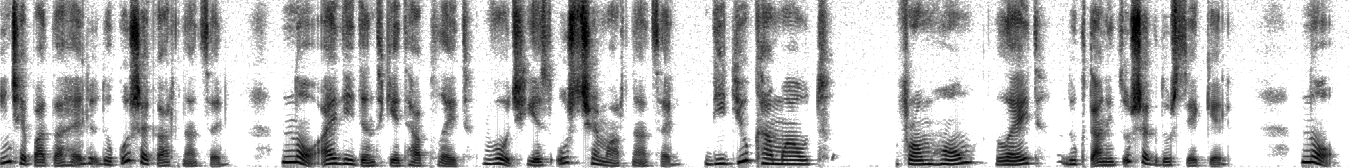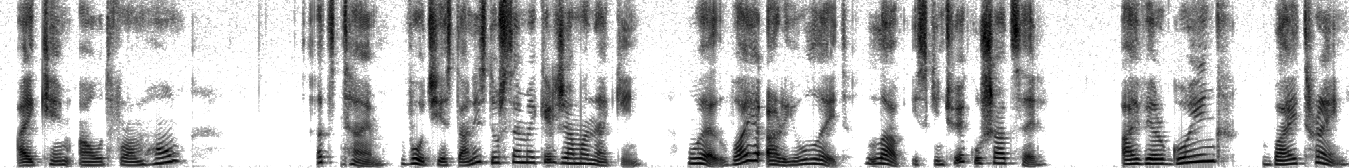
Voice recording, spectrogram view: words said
Ինչ է պատահել, դուք ուշ եք արթնացել։ No, I didn't get up late։ Ոչ, ես ուշ չեմ արթնացել։ Did you come out from home late? Դուք տանից ուշ եք դուրս եկել։ No, I came out from home at time. Ոչ, ես տանից դուրս եմ եկել ժամանակին։ Well, why are you late? Լավ, իսկ ինչու եք ուշացել։ I were going by train.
